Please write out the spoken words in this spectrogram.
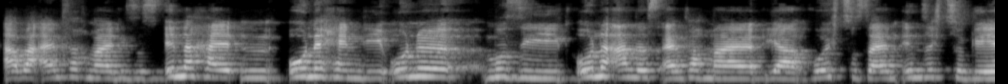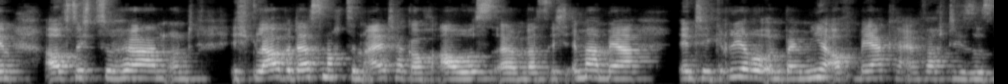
aber einfach mal dieses Innehalten ohne Handy, ohne Musik, ohne alles, einfach mal ja ruhig zu sein, in sich zu gehen, auf sich zu hören und ich glaube, das macht im Alltag auch aus, ähm, was ich immer mehr integriere und bei mir auch merke, einfach dieses,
